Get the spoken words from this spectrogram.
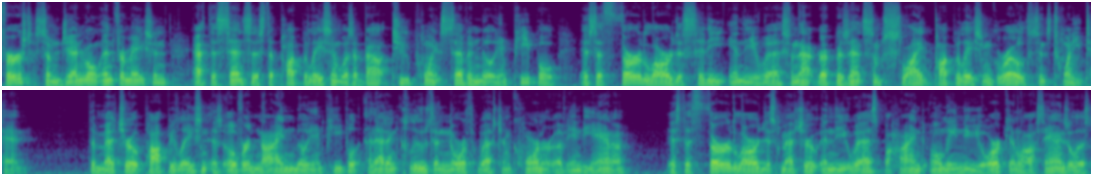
First, some general information. At the census, the population was about 2.7 million people. It's the third largest city in the US, and that represents some slight population growth since 2010. The metro population is over 9 million people, and that includes the northwestern corner of Indiana, it's the third largest metro in the US behind only New York and Los Angeles,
